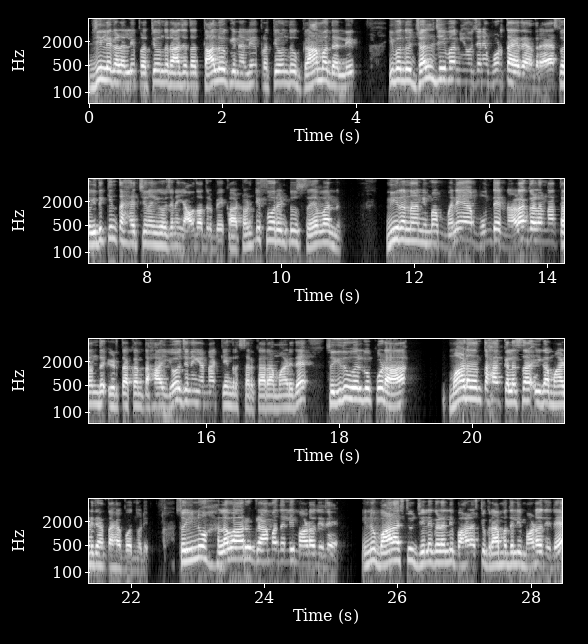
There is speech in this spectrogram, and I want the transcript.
ಜಿಲ್ಲೆಗಳಲ್ಲಿ ಪ್ರತಿಯೊಂದು ರಾಜ್ಯದ ತಾಲೂಕಿನಲ್ಲಿ ಪ್ರತಿಯೊಂದು ಗ್ರಾಮದಲ್ಲಿ ಈ ಒಂದು ಜಲ್ ಜೀವನ್ ಯೋಜನೆ ಮೂಡ್ತಾ ಇದೆ ಅಂದ್ರೆ ಸೊ ಇದಕ್ಕಿಂತ ಹೆಚ್ಚಿನ ಯೋಜನೆ ಯಾವ್ದಾದ್ರು ಬೇಕಾ? ಟ್ವೆಂಟಿ ಫೋರ್ ಇಂಟು ಸೆವೆನ್ ನೀರನ್ನ ನಿಮ್ಮ ಮನೆಯ ಮುಂದೆ ನಳಗಳನ್ನ ತಂದು ಇಡ್ತಕ್ಕಂತಹ ಯೋಜನೆಯನ್ನ ಕೇಂದ್ರ ಸರ್ಕಾರ ಮಾಡಿದೆ. ಸೊ ಇದುವರೆಗೂ ಕೂಡ ಮಾಡದಂತಹ ಕೆಲಸ ಈಗ ಮಾಡಿದೆ ಅಂತ ಹೇಳ್ಬೋದು ನೋಡಿ. ಸೊ ಇನ್ನು ಹಲವಾರು ಗ್ರಾಮದಲ್ಲಿ ಮಾಡೋದಿದೆ. ಇನ್ನು ಬಹಳಷ್ಟು ಜಿಲ್ಲೆಗಳಲ್ಲಿ ಬಹಳಷ್ಟು ಗ್ರಾಮದಲ್ಲಿ ಮಾಡೋದಿದೆ.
